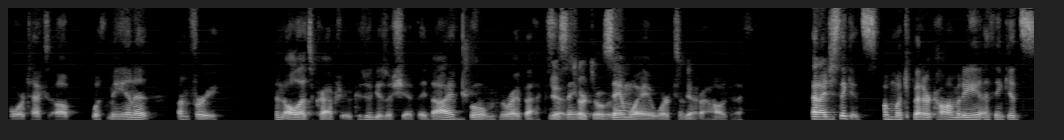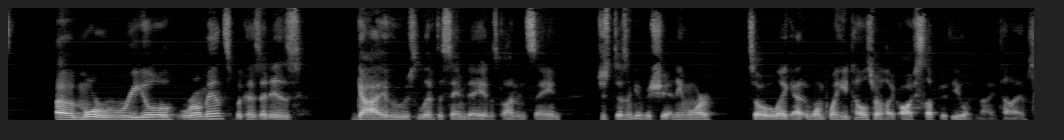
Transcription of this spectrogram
vortex up with me in it, I'm free. And all that's a crapshoot because who gives a shit? They die, boom, they're right back. It's Yeah, the it same starts over. same way it works in Yeah. Groundhog Day. And I just think it's a much better comedy. I think it's a more real romance because it is guy who's lived the same day and has gone insane, just doesn't give a shit anymore. So like at one point he tells her like, "Oh, I've slept with you like nine times."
